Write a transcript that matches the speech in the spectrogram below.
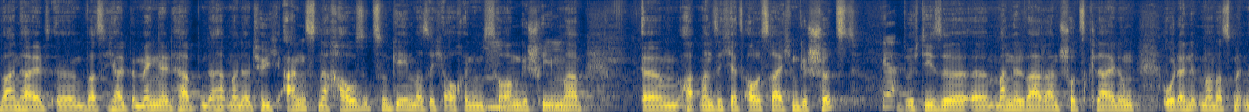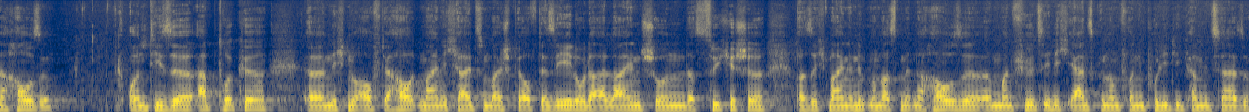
waren halt, äh, was ich halt bemängelt habe. Und da hat man natürlich Angst, nach Hause zu gehen, was ich auch in dem Song geschrieben habe. Ähm, hat man sich jetzt ausreichend geschützt Ja. durch diese äh, Mangelware an Schutzkleidung oder nimmt man was mit nach Hause? Und diese Abdrücke, äh, nicht nur auf der Haut, meine ich halt zum Beispiel auf der Seele oder allein schon das Psychische, was ich meine, nimmt man was mit nach Hause, äh, man fühlt sich nicht ernst genommen von den Politikern, beziehungsweise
